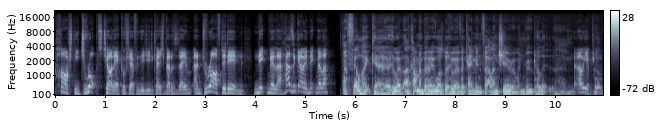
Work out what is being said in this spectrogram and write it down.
harshly dropped Charlie Eccleshare from the adjudication battle today and, drafted in Nick Miller. How's it going, Nick Miller? I feel like uh, whoever I can't remember who it was, but whoever came in for Alan Shearer when Ruud Gullit. Um, Oh yeah, Paul.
